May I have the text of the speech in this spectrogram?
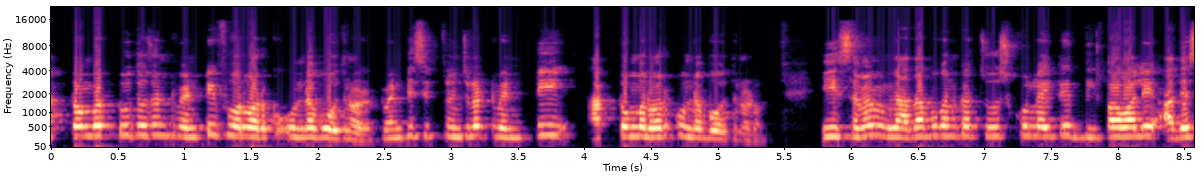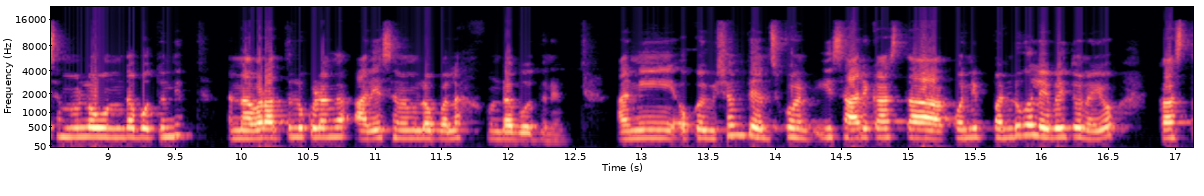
October two thousand twenty four వరకు ఉండబోతున్నాడు. ట్వంటీ సిక్స్ నుంచి ట్వంటీ అక్టోబర్ వరకు ఉండబోతున్నాడు. ఈ సమయం దాదాపు కనుక చూసుకున్నట్లయితే దీపావళి అదే సమయంలో ఉండబోతుంది. నవరాత్రులు కూడా అదే సమయం లోపల ఉండబోతున్నాయి. అని ఒక విషయం తెలుసుకోండి. ఈసారి కాస్త కొన్ని పండుగలు ఏవైతే ఉన్నాయో కాస్త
